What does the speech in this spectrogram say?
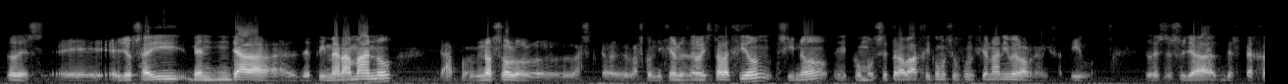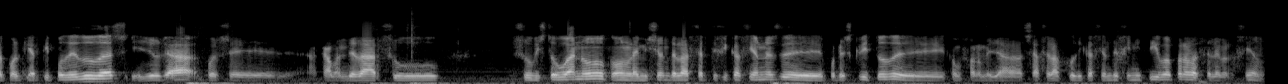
Entonces, eh, ellos ahí ven ya de primera mano pues, no solo las, condiciones de la instalación, sino eh, cómo se trabaja y cómo se funciona a nivel organizativo. Entonces eso ya despeja cualquier tipo de dudas y ellos ya pues eh, acaban de dar su, su visto bueno con la emisión de las certificaciones de, por escrito de conforme ya se hace la adjudicación definitiva para la celebración.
